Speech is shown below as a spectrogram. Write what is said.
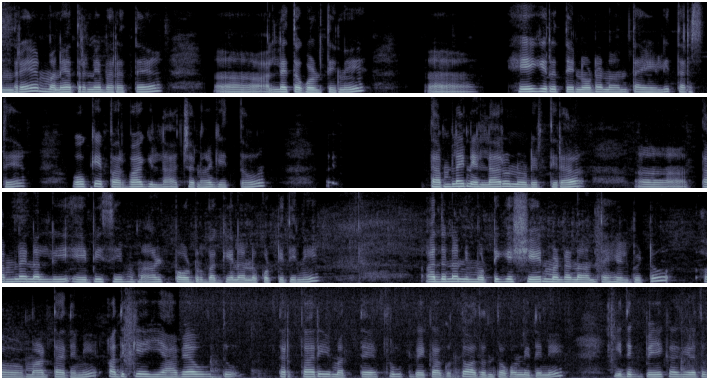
ಅಂದರೆ ಮನೆ ಹತ್ರನೇ ಬರುತ್ತೆ. ಅಲ್ಲೇ ತೊಗೊಳ್ತೀನಿ. ಹೇಗಿರುತ್ತೆ ನೋಡೋಣ ಅಂತ ಹೇಳಿ ತರಿಸ್ದೆ. ಓಕೆ, ಪರವಾಗಿಲ್ಲ, ಚೆನ್ನಾಗಿತ್ತು. ತಮ್ಲೈನ್ ಎಲ್ಲರೂ ನೋಡಿರ್ತೀರ? ತಂಬ್ಲೈನಲ್ಲಿ A B C malt powder ಬಗ್ಗೆ ನಾನು ಕೊಟ್ಟಿದ್ದೀನಿ. ಅದನ್ನು ನಿಮ್ಮೊಟ್ಟಿಗೆ ಶೇರ್ ಮಾಡೋಣ ಅಂತ ಹೇಳಿಬಿಟ್ಟು ಮಾಡ್ತಾಯಿದ್ದೀನಿ ಅದಕ್ಕೆ ಯಾವ್ಯಾವುದು ತರಕಾರಿ ಮತ್ತು ಫ್ರೂಟ್ ಬೇಕಾಗುತ್ತೋ ಅದನ್ನು ತೊಗೊಂಡಿದ್ದೀನಿ. ಇದಕ್ಕೆ ಬೇಕಾಗಿರೋದು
